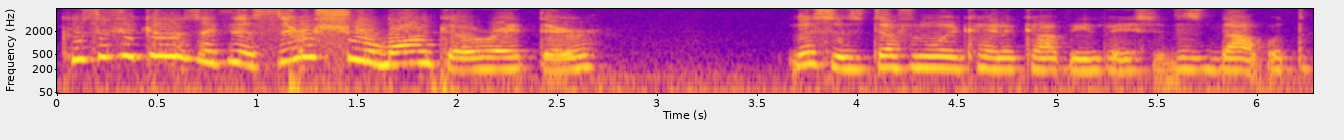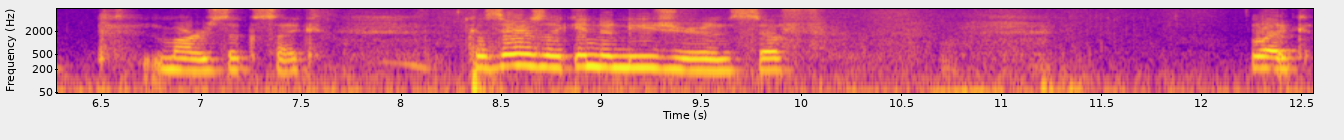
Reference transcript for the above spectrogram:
because if it goes like this, there's Sri Lanka right there. This is definitely kind of copy and pasted. This is not what the Mars looks like. Because there's like Indonesia and stuff. Like,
